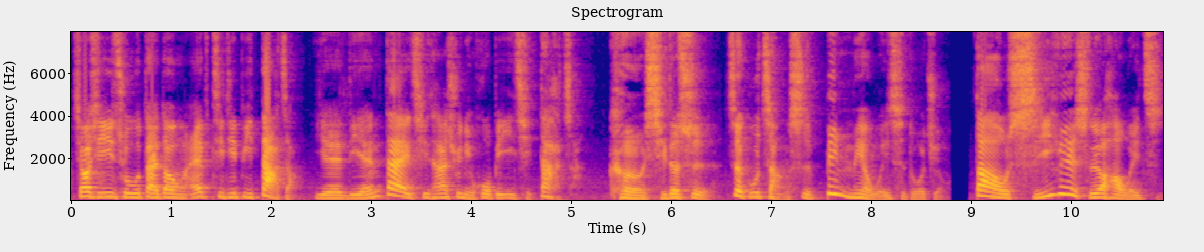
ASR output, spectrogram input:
消息一出，带动 FTT 大涨，也连带其他虚拟货币一起大涨。可惜的是，这股涨势并没有维持多久。到十一月十六号为止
